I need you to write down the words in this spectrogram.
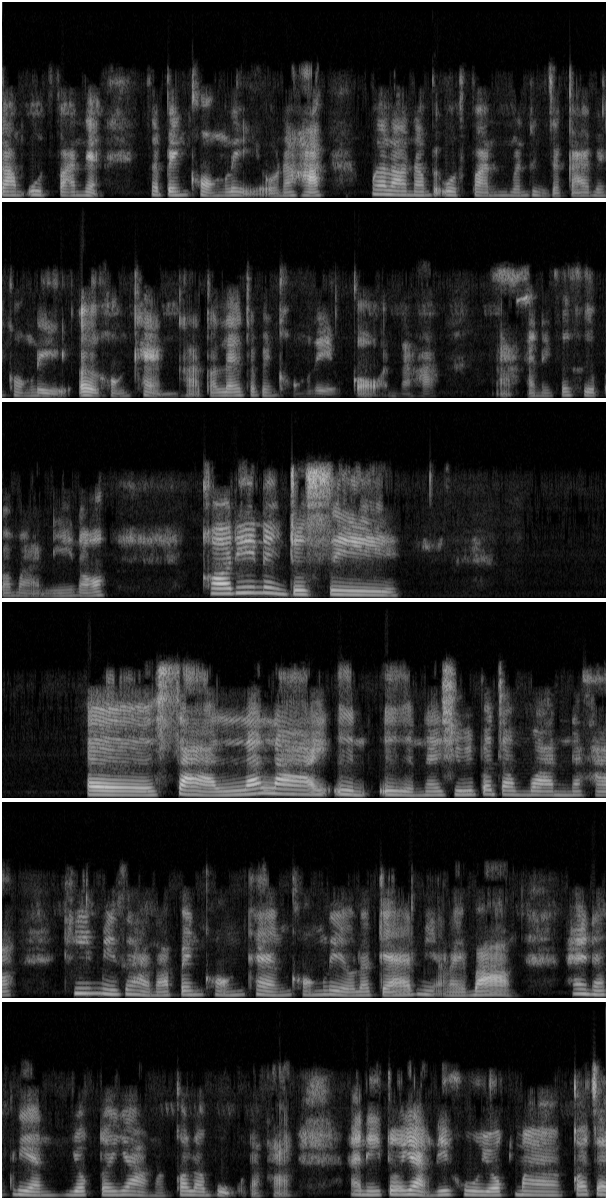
กรรมอุดฟันเนี่ยจะเป็นของเหลวนะคะ เมื่อเรานำไปอุดฟันมันถึงจะกลายเป็นของเหลวเออของแข็งค่ะ ตอนแรกจะเป็นของเหลวก่อนนะคะอะอันนี้ก็คือประมาณนี้เนาะข้อที่หนึ่งจุด สี่เอ่อสารละลายอื่น ๆ ในชีวิตประจำวันนะคะ ที่มีสถานะเป็นของแข็งของเหลวและแก๊สมีอะไรบ้าง ให้นักเรียนยกตัวอย่างแล้วก็ระบุนะคะ อันนี้ตัวอย่างที่ครูยกมาก็จะ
